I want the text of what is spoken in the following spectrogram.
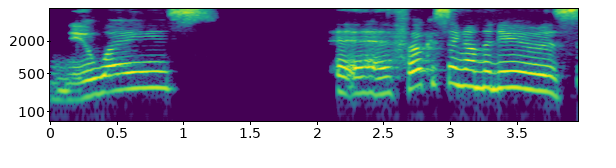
new ways. Uh, focusing on the news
